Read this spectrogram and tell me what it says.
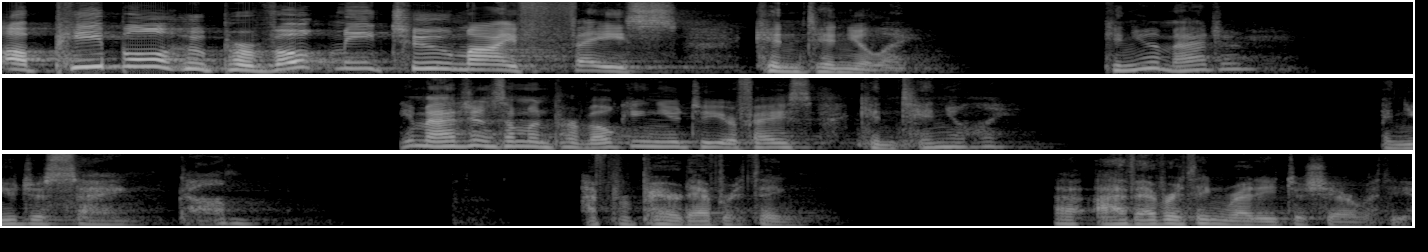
a people who provoke me to my face continually. Can you imagine? you imagine someone provoking you to your face continually? And you just saying, Come. I've prepared everything. I have everything ready to share with you.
